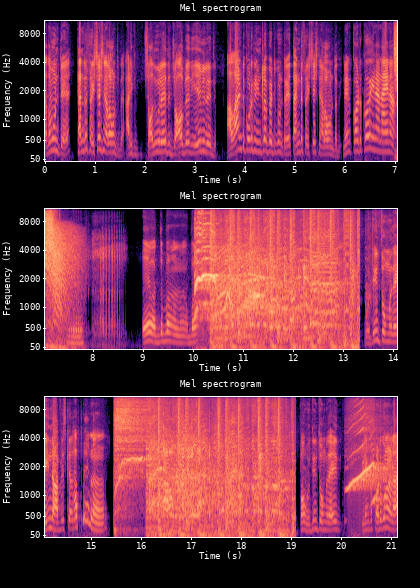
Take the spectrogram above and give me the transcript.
ఎదవ ఉంటే తండ్రి ఫ్రస్ట్రేషన్ ఎలా ఉంటుంది? ఆడికి చదువు లేదు జాబ్ లేదు ఏమీ లేదు. అలాంటి కొడుకుని ఇంట్లో పెట్టుకుంటే తండ్రి ఫ్రస్ట్రేషన్ ఎలా ఉంటుంది? నేను కొడుకు ఈయన నాయన. ఏ వద్దు బాగున్నా ఉదయం తొమ్మిది అయింది ఆఫీస్కి అప్పుడేనా? అబ్బా, ఉదయం తొమ్మిది అయింది. ఈడు ఇంకా పడుకున్నాడా?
